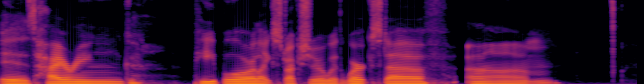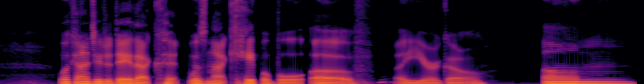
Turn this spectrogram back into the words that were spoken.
is hiring people or like structure with work stuff. Um what can I do today that could was not capable of a year ago? Um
